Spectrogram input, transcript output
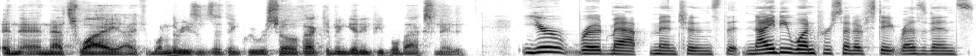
and and that's why I, one of the reasons I think we were so effective in getting people vaccinated. Your roadmap mentions that 91% of state residents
